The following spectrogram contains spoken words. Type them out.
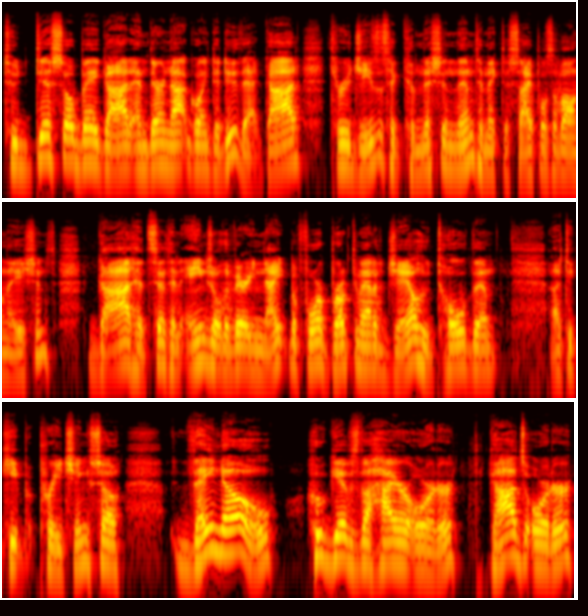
to disobey God and they're not going to do that. God through Jesus had commissioned them to make disciples of all nations. God had sent an angel the very night before broke them out of jail who told them uh, to keep preaching. So they know who gives the higher order. God's order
